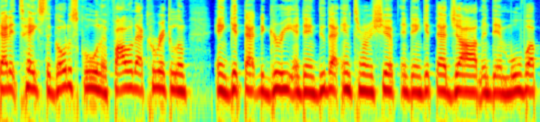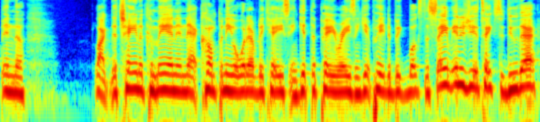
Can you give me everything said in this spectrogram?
that it takes to go to school and follow that curriculum and get that degree and then do that internship and then get that job and then move up in the like the chain of command in that company or whatever the case and get the pay raise and get paid the big bucks. The same energy it takes to do that.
